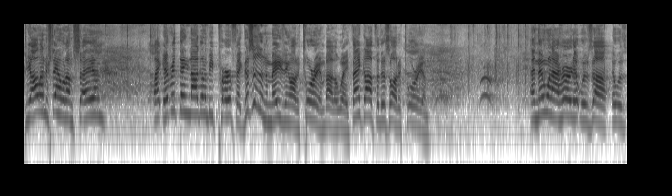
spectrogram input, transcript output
do y'all understand what I'm saying? Like, everything's not going to be perfect. This is an amazing auditorium, by the way. Thank God for this auditorium. And then when I heard it was, uh, it was,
